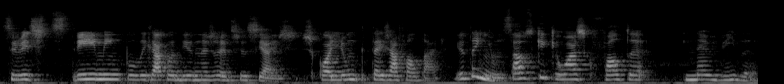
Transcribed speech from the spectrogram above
serviços de streaming, publicar conteúdo nas redes sociais. Escolhe um que esteja a faltar. Eu tenho um. Sabes o que é que eu acho que falta na vida?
